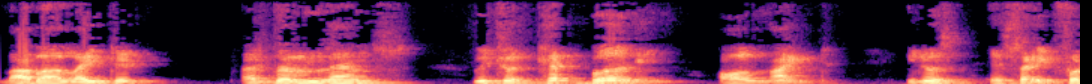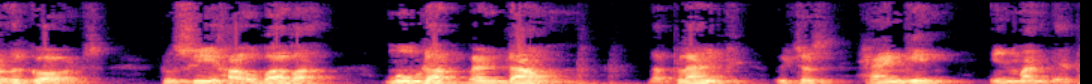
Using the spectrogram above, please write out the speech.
Baba lighted earthen lamps which were kept burning all night. It was a sight for the gods to see how Baba moved up and down the plank which was hanging in Mandir.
